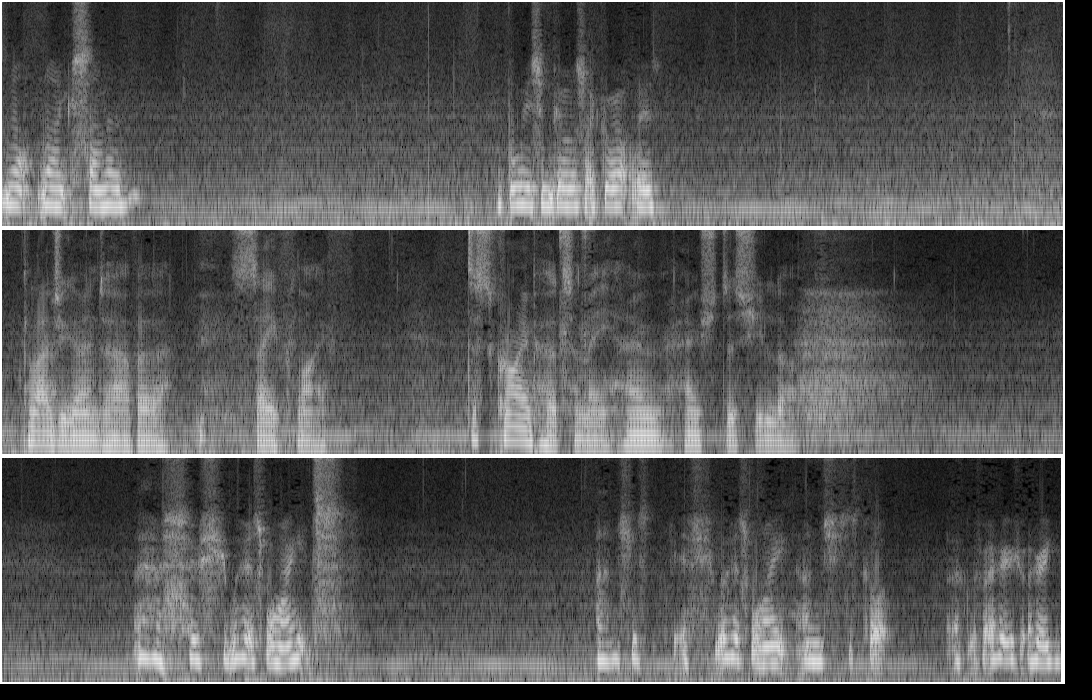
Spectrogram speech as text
Not like some of the boys and girls I grew up with. Glad you're going to have a safe life. Describe her to me. How how does she look? Uh, so she wears white, and she's she wears white, and she's got a very very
